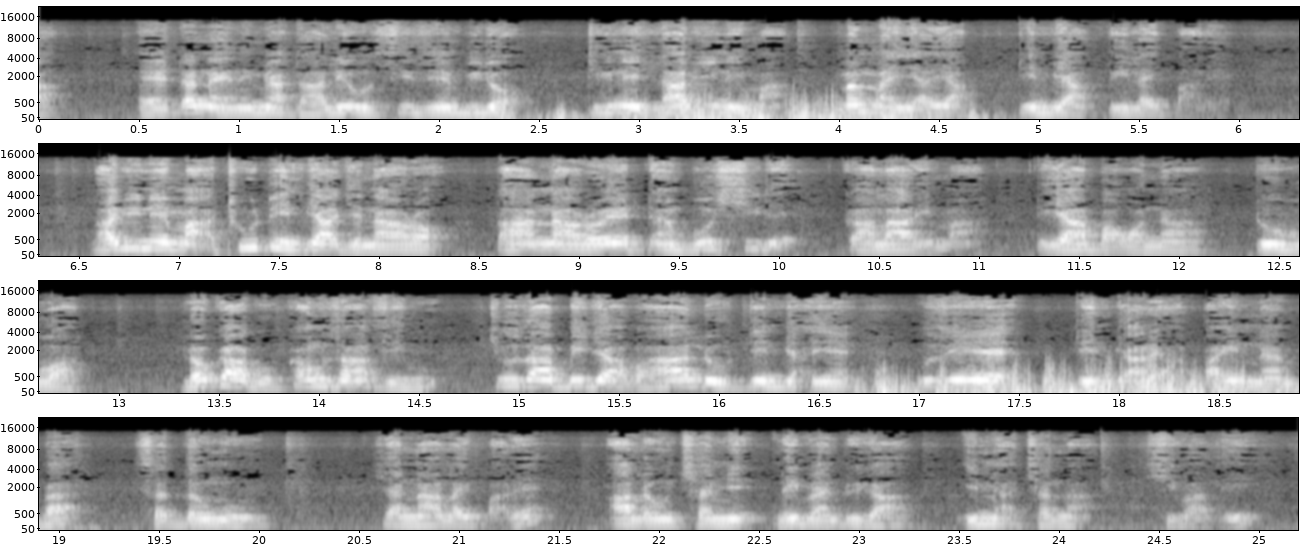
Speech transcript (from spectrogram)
အဲတက်နိုင်နေမြဒါလေးကိုစီစဉ်ပြီးတော့ဒီကနေ့လာပြည်နေမှာမှတ်မှတ်ရရတင်ပြပေးလိုက်ပါတယ်လာပြည်နေမှာအထူးတင်ပြချင်တာကတော့တာနာတော်ရဲ့တန်ဖိုးရှိတဲ့ကာလတွေမှာတရားဘာဝနာတိုးပွားလောကကိုကောင်းစားစေဖို့ ကြိုးစားပေးကြပါလို့တင်ပြရင်ဦးစင်းရဲ့တင်ပြတဲ့အပိုင်းနံပါတ်73ကိုရနာလိုက်ပါတယ်အလုံးချမ်းမြေ့နိဗ္ဗာန်တွေ့ကအမြတ်ချမ်းသာရှိပါစေ။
